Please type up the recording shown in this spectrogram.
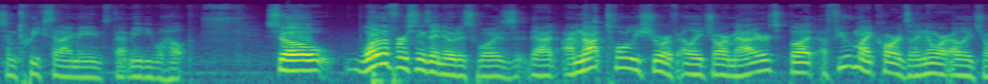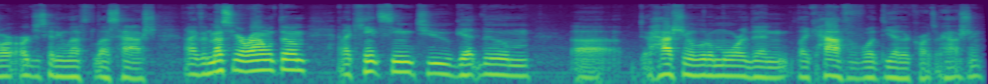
some tweaks that I made that maybe will help. So one of the first things I noticed was that I'm not totally sure if LHR matters, but a few of my cards that I know are LHR are just getting left less hash. I've been messing around with them, and I can't seem to get them uh, hashing a little more than like half of what the other cards are hashing.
